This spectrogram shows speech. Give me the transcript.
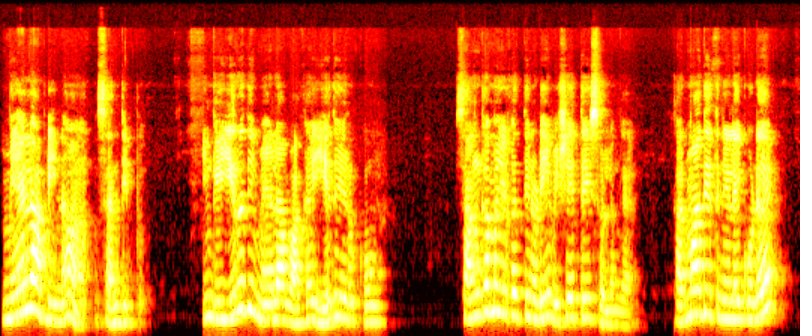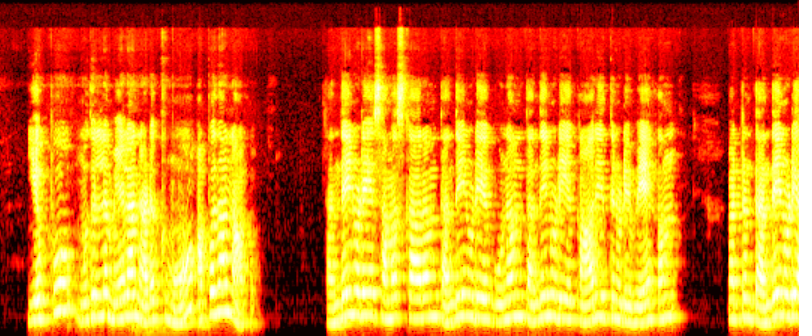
மேலா அப்படின்னா சந்திப்பு. இங்கு இறுதி மேலாவாக எது இருக்கும்? சங்கம யுகத்தினுடைய விஷயத்தை சொல்லுங்க. கர்மாதித்த நிலை கூட எப்போ முதல்ல மேலா நடக்குமோ அப்போதான் ஆகும். தந்தையினுடைய சமஸ்காரம் தந்தையினுடைய குணம் தந்தையினுடைய காரியத்தினுடைய வேகம் மற்றும் தந்தையினுடைய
